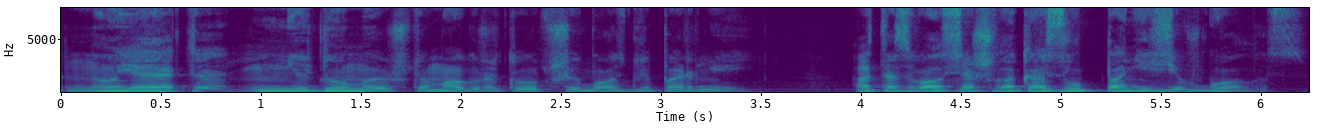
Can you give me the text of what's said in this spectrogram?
Но я это не думаю, что Магрот лучший босс для парней», — отозвался Шлакозуб, понизив голос.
